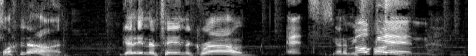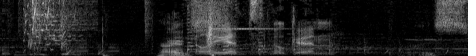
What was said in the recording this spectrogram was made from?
Why not? You gotta entertain the crowd. It's You gotta be funny. smoking. Nice. Apparently it's smoking. nice.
